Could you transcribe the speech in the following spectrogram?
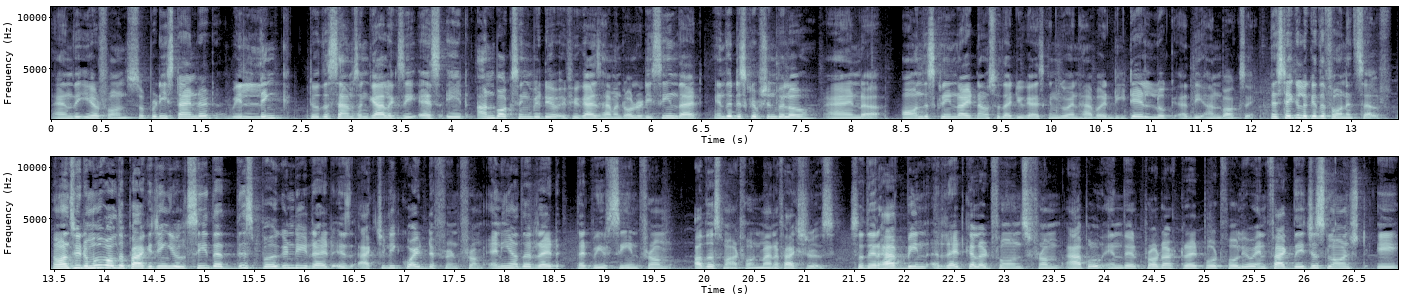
and the earphones. So pretty standard. We'll link to the Samsung Galaxy S8 unboxing video if you guys haven't already seen that in the description below and uh, on the screen right now so that you guys can go and have a detailed look at the unboxing. Let's take a look at the phone itself. Now once we remove all the packaging you'll see that this burgundy red is actually quite different from any other red that we've seen from other smartphone manufacturers. So there have been red colored phones from Apple in their product red portfolio. In fact, they just launched a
